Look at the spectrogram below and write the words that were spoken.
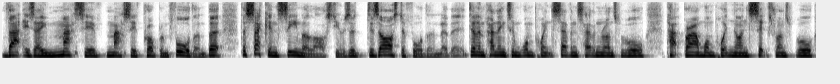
that is a massive, massive problem for them. But the second seamer last year was a disaster for them. Uh, Dillon Pennington, 1.77 runs per ball. Pat Brown, 1.96 runs per ball.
